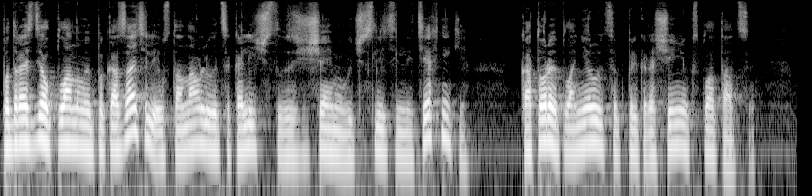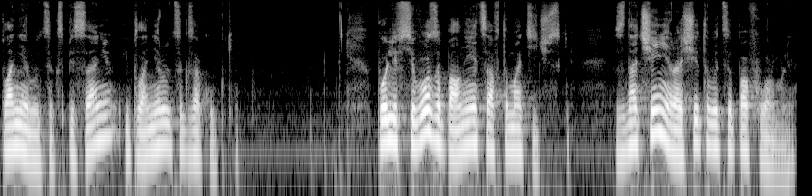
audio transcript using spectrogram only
Подраздел «Плановые показатели» устанавливается количество защищаемой вычислительной техники, которая планируется к прекращению эксплуатации, планируется к списанию и планируется к закупке. Поле всего заполняется автоматически. Значение рассчитывается по формуле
